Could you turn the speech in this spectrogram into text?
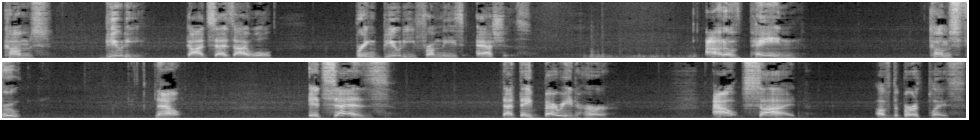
comes beauty. God says, I will bring beauty from these ashes. Out of pain comes fruit. Now, it says that they buried her outside of the birthplace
